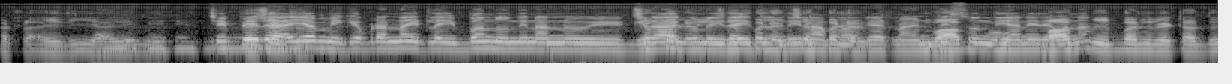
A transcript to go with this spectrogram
అట్లా ఇది అది చెప్పేది అయ్యా మీకు ఎప్పుడన్నా ఇట్లా ఇబ్బంది ఉంది నన్ను గిరాకులు ఇదైతుంది అనిపిస్తుంది అనేది ఇబ్బంది పెట్టద్దు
